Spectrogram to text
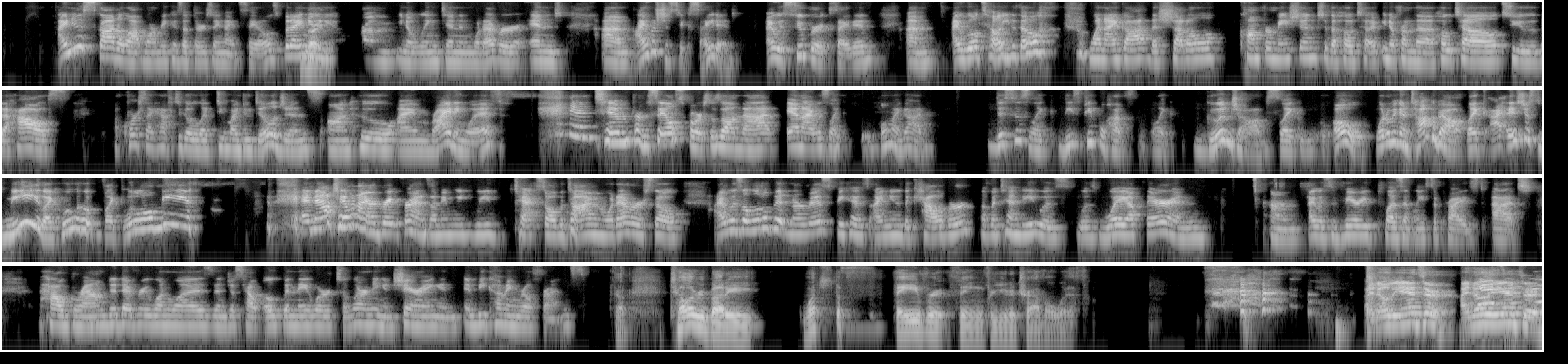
I knew Scott a lot more because of Thursday night sales, but I knew Right. you from you know LinkedIn and whatever, and um, I was just excited. I was super excited. Um, I will tell you though, when I got the shuttle confirmation to the hotel, you know, from the hotel to the house, of course I have to go like do my due diligence on who I'm riding with. And Tim from Salesforce was on that. And I was like, oh my God, this is like, these people have like good jobs. Like, oh, what are we going to talk about? Like, I, it's just me, like, who, who- like little old me. and now Tim and I are great friends. I mean, we, we text all the time and whatever. So I was a little bit nervous because I knew the caliber of attendee was, was way up there. And um, I was very pleasantly surprised at how grounded everyone was and just how open they were to learning and sharing and, and becoming real friends. Tell everybody what's the favorite thing for you to travel with? I know the answer. I know the answer.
